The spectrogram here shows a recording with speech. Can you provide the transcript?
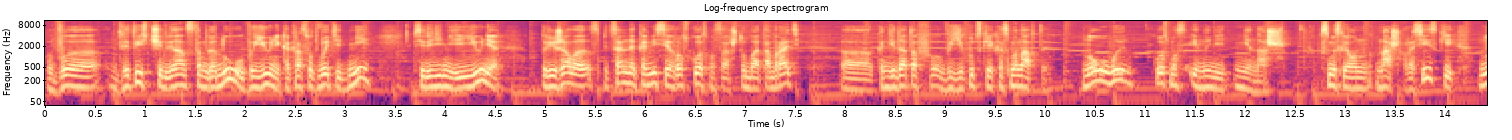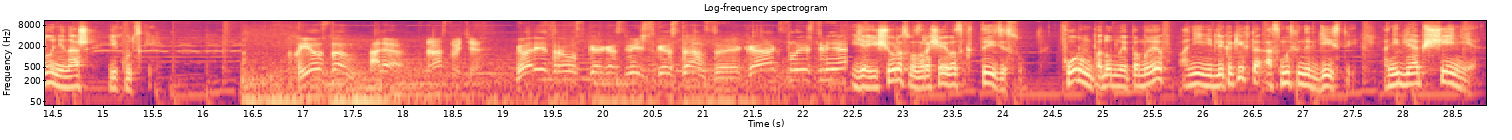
В 2012 году, в июне, как раз вот в эти дни, в середине июня, приезжала специальная комиссия Роскосмоса, чтобы отобрать э, кандидатов в якутские космонавты. Но, увы, космос и ныне не наш. В смысле, он наш российский, но не наш якутский. Хьюстон, алло. Здравствуйте. Говорит русская космическая станция. Как слышите меня? Я еще раз возвращаю вас к тезису. Форумы, подобные ПМФ, они не для каких-то осмысленных действий, они для общения –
